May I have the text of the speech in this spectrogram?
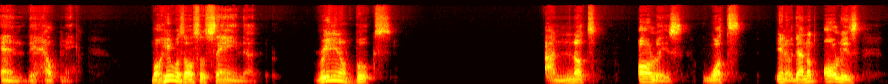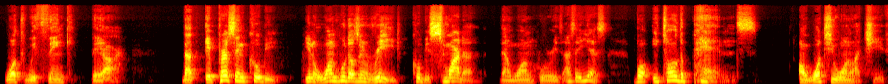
and they help me. But he was also saying that reading of books are not always what, you know, they're not always what we think they are. That a person could be, you know, one who doesn't read could be smarter than one who reads. I say, yes, but it all depends on what you want to achieve.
